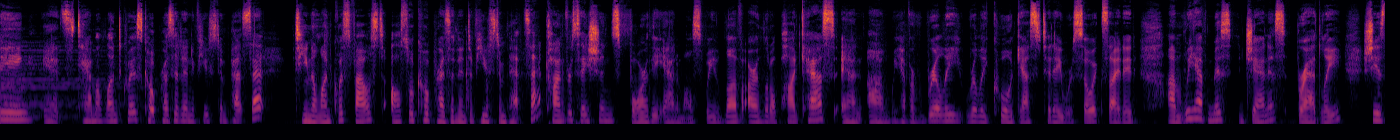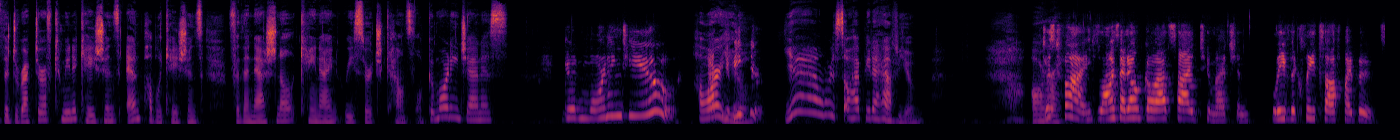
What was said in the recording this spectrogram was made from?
morning. It's Tama Lundquist, co president of Houston Pet Set. Tina Lundquist Faust, also co president of Houston Pet Set. Conversations for the Animals. We love our little podcast, and um, we have a really, really cool guest today. We're so excited. Um, we have Miss Janice Bradley. She is the Director of Communications and Publications for the National Canine Research Council. Good morning, Janice. Good morning to you. How are you? Yeah, we're so happy to have you. All Just right. fine, as long as I don't go outside too much and leave the cleats off my boots.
